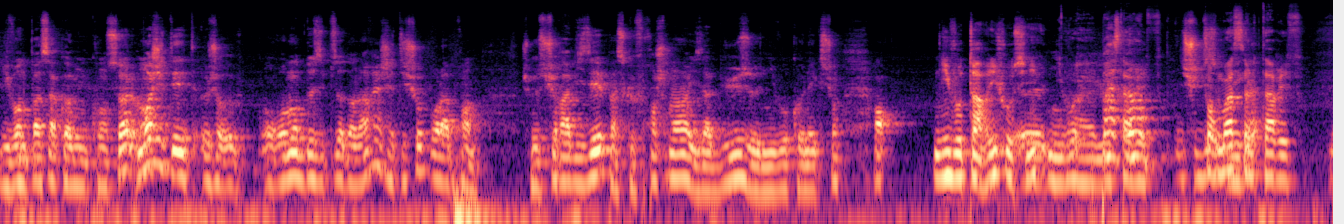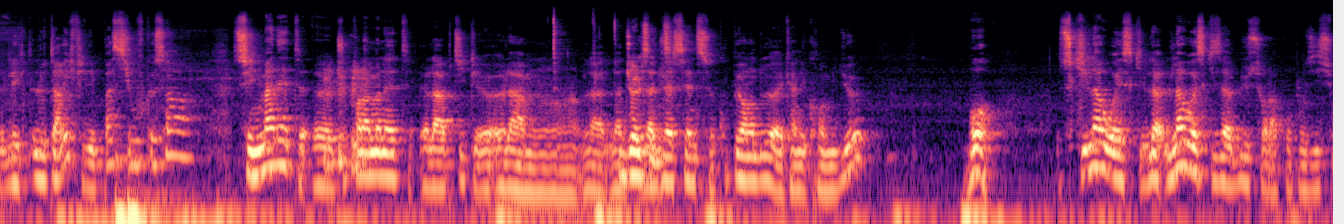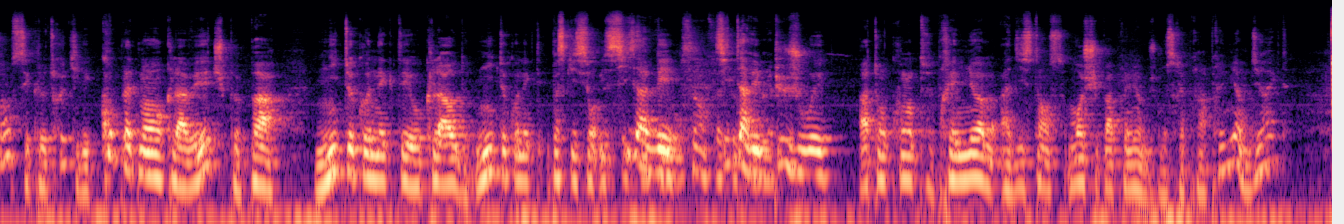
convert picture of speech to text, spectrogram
ils vendent pas ça comme une console. Moi j'étais, je- on remonte deux épisodes en arrière, j'étais chaud pour la prendre. Je me suis ravisé parce que franchement, ils abusent euh, niveau connexion. Niveau tarif aussi. Euh, niveau Ouais, le pas- tarif. non, je suis Pour moi, c'est le tarif. Les- le tarif, il est pas si ouf que ça. C'est une manette. euh, tu prends la manette, la petite, euh, la, la, la, DualSense. la DualSense coupée en deux avec un écran au milieu. Bon, Ce qui, là, où est-ce qu'ils, là, là où est-ce qu'ils abusent sur la proposition, c'est que le truc, il est complètement enclavé. Tu peux pas ni te connecter au cloud, ni te connecter. Parce qu'ils sont. S'ils avaient. Ça, en fait, Si tu avais problème. pu jouer à ton compte premium à distance, moi je suis pas premium, je me serais pris un premium direct.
